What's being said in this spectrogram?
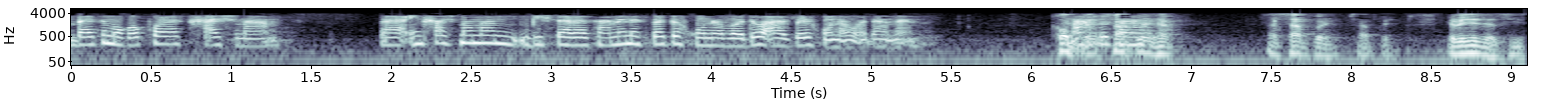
بعضی موقع پر از خشمم. و این خشم من بیشتر از همه نسبت به خانواده و اعضای خانوادمه خب سب کنید. سب کنید ببینید عزیز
